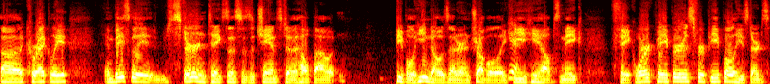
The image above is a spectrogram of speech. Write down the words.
uh, correctly. And basically, Stern takes this as a chance to help out people he knows that are in trouble. Like Yeah. he he helps make fake work papers for people. He starts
